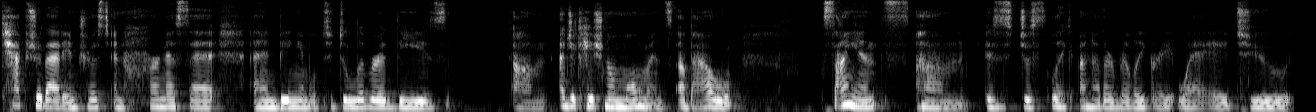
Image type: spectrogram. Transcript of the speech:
capture that interest and harness it and being able to deliver these um, educational moments about science um, is just like another really great way to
